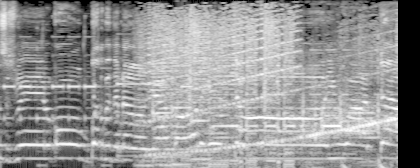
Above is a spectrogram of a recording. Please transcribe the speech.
guys, welcome back to channel ya Wadah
